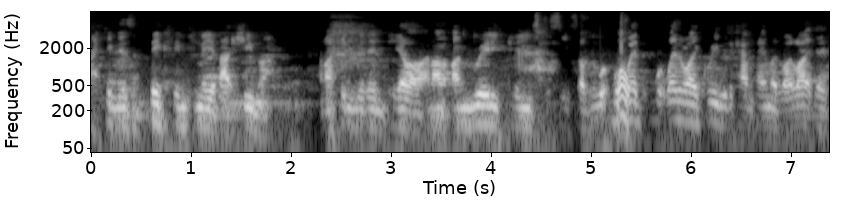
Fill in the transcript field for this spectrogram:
I think there's a big thing for me about humour. And I think within PR, and I'm, I'm really pleased to see something. Whether, whether I agree with the campaign, whether I like this,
